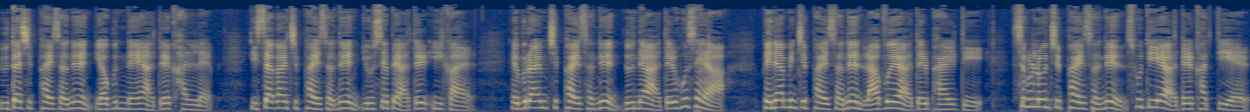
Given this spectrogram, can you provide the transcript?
유다 지파에서는 여분네의 아들 갈렙, 잇사갈 지파에서는 요셉의 아들 이갈, 에브라임 지파에서는 눈의 아들 호세아, 베냐민 지파에서는 라부의 아들 발디, 스불론 지파에서는 소디의 아들 갓디엘,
